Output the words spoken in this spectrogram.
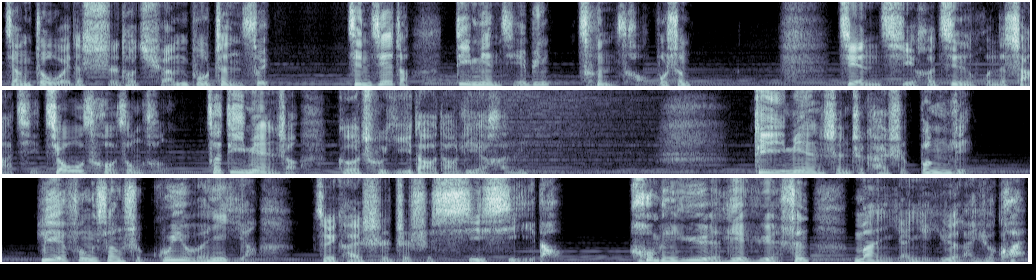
将周围的石头全部震碎，紧接着地面结冰，寸草不生。剑气和禁魂的煞气交错纵横，在地面上割出一道道裂痕。地面甚至开始崩裂，裂缝像是龟纹一样，最开始只是细细一道，后面越裂越深，蔓延也越来越快。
